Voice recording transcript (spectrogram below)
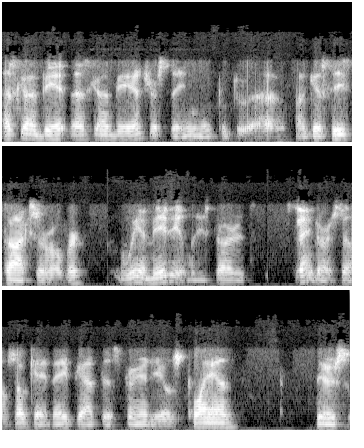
That's going to be that's going to be interesting. Uh, I guess these talks are over. We immediately started saying to ourselves, okay, they've got this grandiose plan. There's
